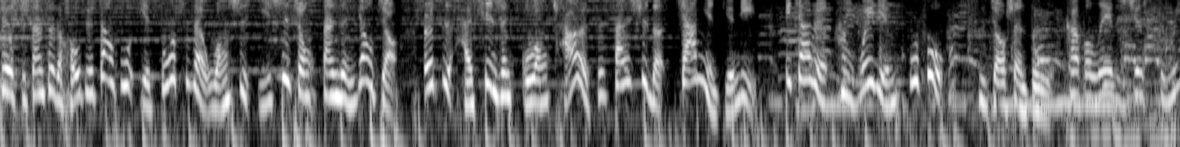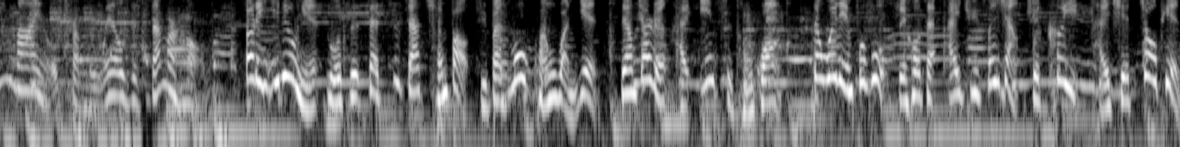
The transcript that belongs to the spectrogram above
六十三岁的侯爵丈夫也多次在王室仪式中担任要角，儿子还现身国王查尔斯三世的加冕典礼，一家人和威廉夫妇私交甚笃。Couple lives just three miles from the Wales' summer home. 二零一六年，罗斯在自家城堡举办募款晚宴，两家人还因此同框。但威廉夫妇随后在 IG 分享，却刻意裁切照片。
